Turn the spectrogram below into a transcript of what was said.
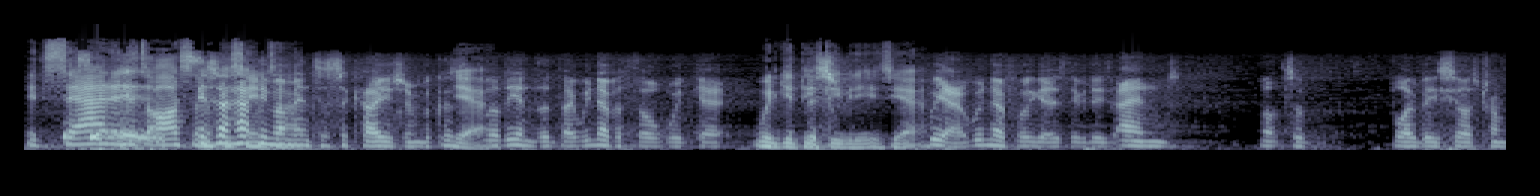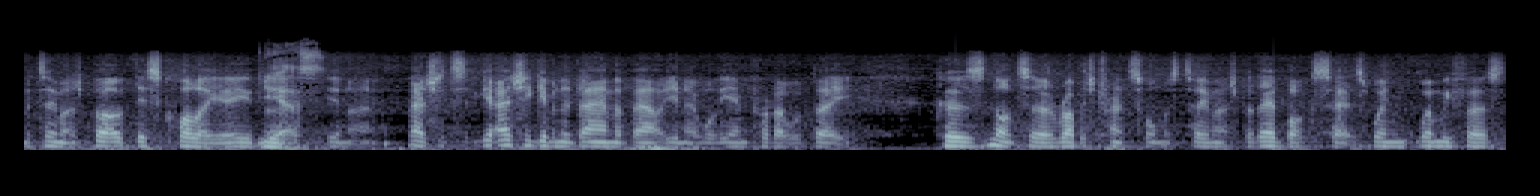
It's sad and it's awesome. It's at a the happy same time. momentous occasion because Yeah. at the end of the day, we never thought we'd get. We'd get these This- DVDs, yeah. Yeah, we never thought we'd get these DVDs, and not to blow BCI's trumpet too much, but of this quality either. Yes. You know, actually, actually giving a damn about you know what the end product would be, because not to rubbish Transformers too much, but their box sets when when we first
